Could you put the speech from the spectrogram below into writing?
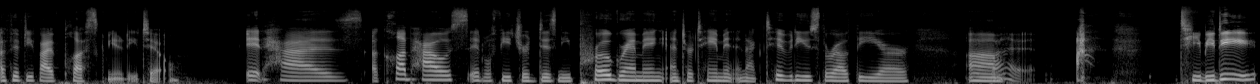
a 55 plus community too. It has a clubhouse. It will feature Disney programming, entertainment, and activities throughout the year. Um, what? TBD.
